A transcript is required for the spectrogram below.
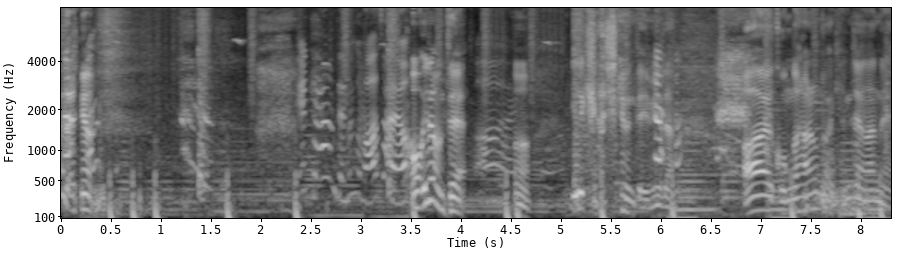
아니요. 이렇게 하면 되는 거 맞아요? 어 이러면 돼 아, 어. 이렇게 하시면 됩니다 아 공간 하는 거 굉장하네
